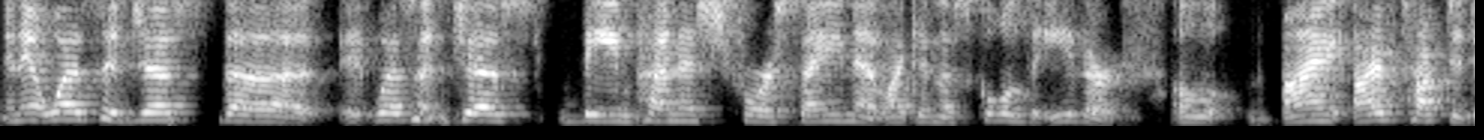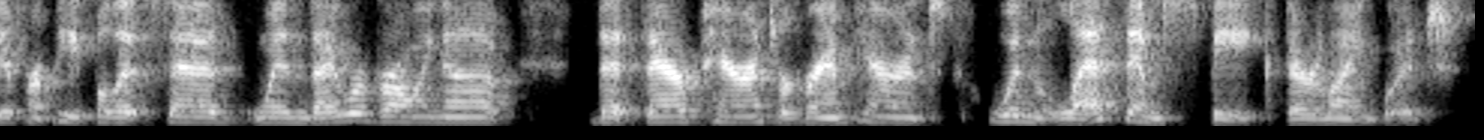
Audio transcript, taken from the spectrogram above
And it wasn't just the it wasn't just being punished for saying it like in the schools either. I I've talked to different people that said when they were growing up that their parents or grandparents wouldn't let them speak their language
